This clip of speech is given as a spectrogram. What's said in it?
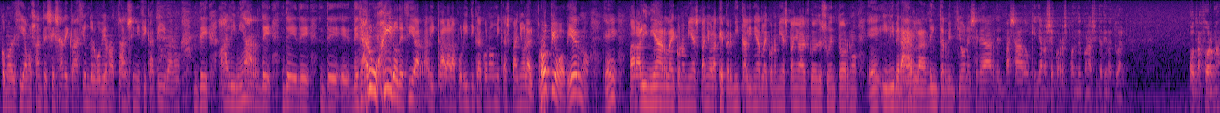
como decíamos antes, esa declaración del gobierno tan significativa, de alinear, de, de, dar un giro, decía, radical a la política económica española, el propio gobierno, ¿eh? para alinear la economía española, que permita alinear la economía española de su entorno ¿eh? y liberarla de intervenciones heredadas del pasado que ya no se corresponden con la situación actual. Otra forma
